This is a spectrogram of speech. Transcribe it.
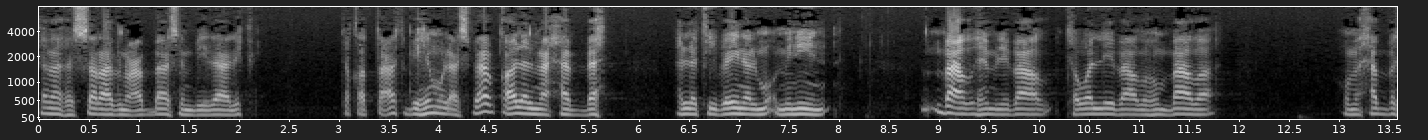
كما فسرها ابن عباس بذلك تقطعت بهم الأسباب. قال المحبة التي بين المؤمنين بعضهم لبعض تولي بعضهم بعضا ومحبة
